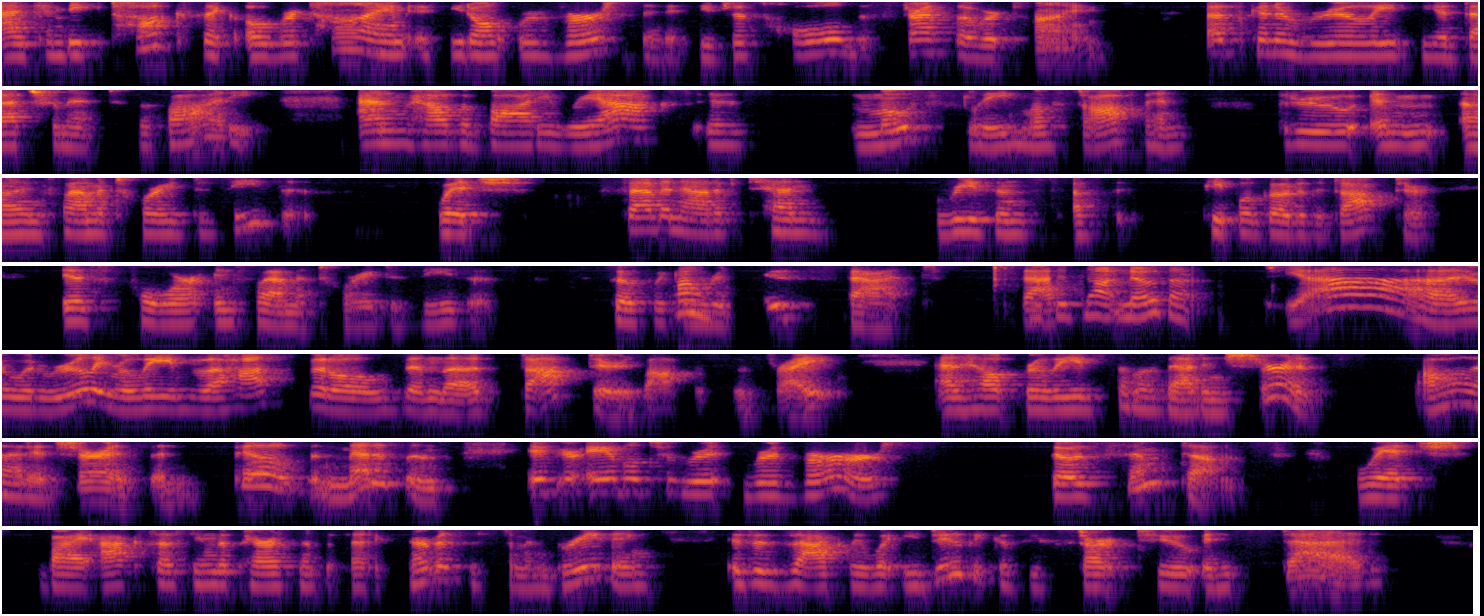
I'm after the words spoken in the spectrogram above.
and can be toxic over time if you don't reverse it. If you just hold the stress over time, that's going to really be a detriment to the body. And how the body reacts is mostly, most often, through um, uh, inflammatory diseases, which seven out of 10 reasons of people go to the doctor is for inflammatory diseases. So if we can oh. reduce that, that I did not know that. Yeah, it would really relieve the hospitals and the doctors' offices, right? And help relieve some of that insurance, all that insurance and pills and medicines. If you're able to re- reverse those symptoms, which by accessing the parasympathetic nervous system and breathing is exactly what you do because you start to instead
